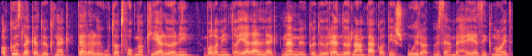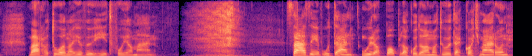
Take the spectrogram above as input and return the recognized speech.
A közlekedőknek terelő utat fognak kijelölni, valamint a jelenleg nem működő rendőrlámpákat is újra üzembe helyezik majd, várhatóan a jövő hét folyamán. Száz év után újra paplakodalmat ültek Katymáron.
